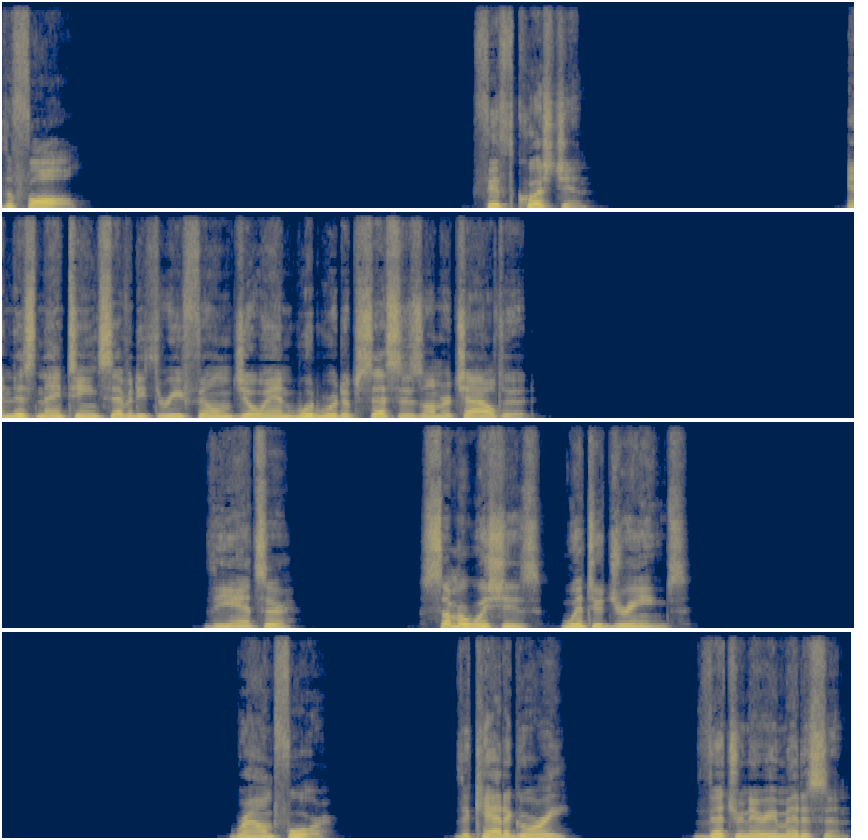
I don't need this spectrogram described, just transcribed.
The fall. Fifth question. In this 1973 film, Joanne Woodward obsesses on her childhood. The answer? Summer wishes, winter dreams. Round 4. The category? Veterinary medicine.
